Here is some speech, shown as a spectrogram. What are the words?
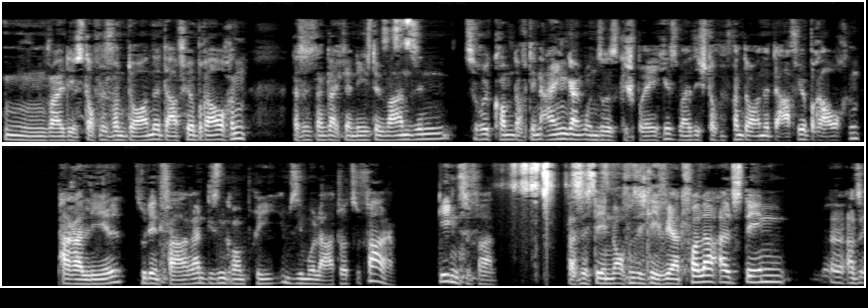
Hm, weil die Stoffel von Dorne dafür brauchen, das ist dann gleich der nächste Wahnsinn, zurückkommt auf den Eingang unseres Gespräches, weil sie Stoffel von Dorne dafür brauchen, parallel zu den Fahrern diesen Grand Prix im Simulator zu fahren, gegenzufahren. Das ist denen offensichtlich wertvoller als den, äh, also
